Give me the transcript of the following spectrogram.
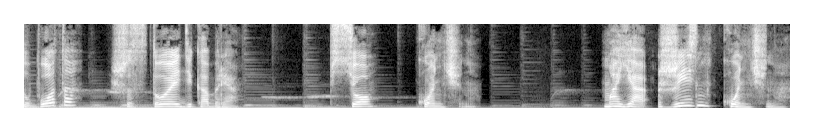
Суббота, 6 декабря. Все кончено. Моя жизнь кончена.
